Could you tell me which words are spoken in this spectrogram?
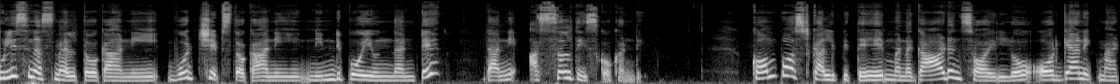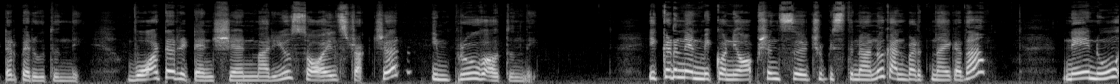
పులిసిన స్మెల్తో కానీ వుడ్ చిప్స్తో కానీ నిండిపోయి ఉందంటే దాన్ని అస్సలు తీసుకోకండి. కాంపోస్ట్ కలిపితే మన గార్డెన్ సాయిల్లో ఆర్గానిక్ మ్యాటర్ పెరుగుతుంది. వాటర్ రిటెన్షన్ మరియు సాయిల్ స్ట్రక్చర్ ఇంప్రూవ్ అవుతుంది. ఇక్కడ నేను మీకు కొన్ని ఆప్షన్స్ చూపిస్తున్నాను. కనబడుతున్నాయి కదా? నేను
